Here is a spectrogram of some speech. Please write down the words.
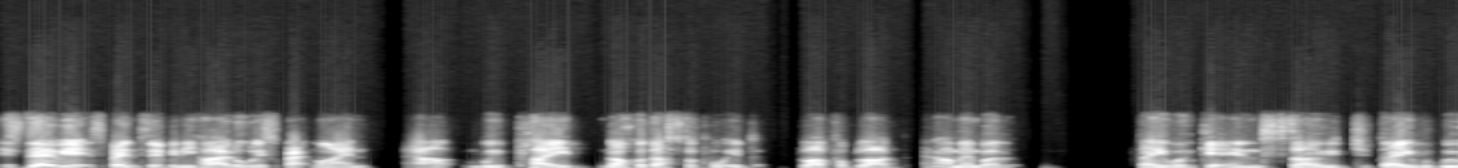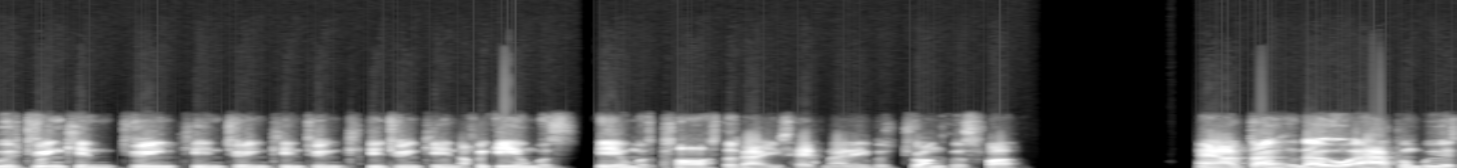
it's very expensive and he hired all this backline out we played Knuckledust supported blood for blood. And i remember they were getting so they we was drinking drinking drinking drinking drinking. I think ian was ian was plastered out his head man. He was drunk as fuck. And i don't know what happened. We was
